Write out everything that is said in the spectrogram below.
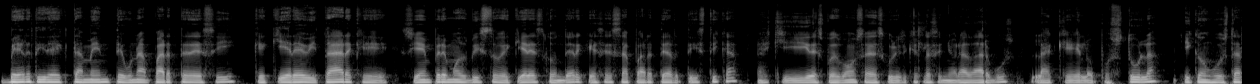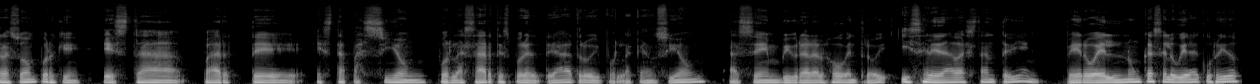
ver directamente una parte de sí que quiere evitar, que siempre hemos visto que quiere esconder, que es esa parte artística. Aquí después vamos a descubrir que es la señora Darbus la que lo postula y con justa razón porque esta parte, esta pasión por las artes, por el teatro y por la canción hacen vibrar al joven Troy y se le da bastante bien pero él nunca se le hubiera ocurrido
